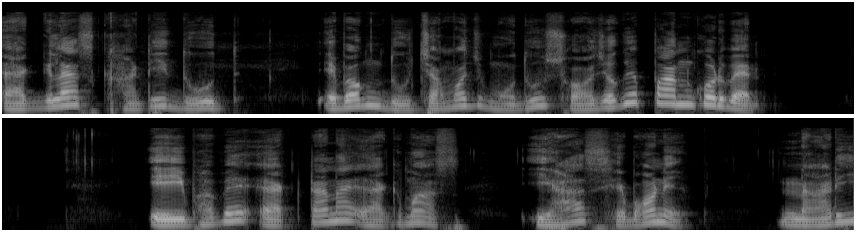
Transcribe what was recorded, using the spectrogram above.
এক গ্লাস খাঁটি দুধ এবং দু চামচ মধু সহযোগে পান করবেন। এইভাবে একটানা এক মাস ইহা সেবনে নারী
